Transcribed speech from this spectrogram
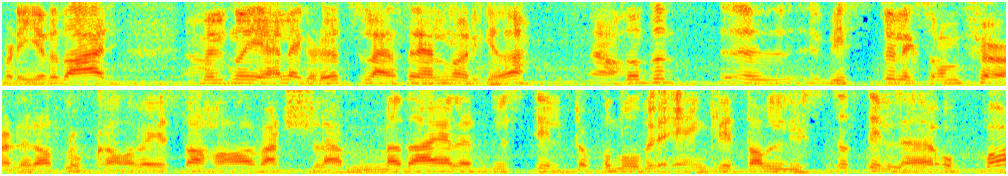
blir det der. Men når jeg legger det ut, så leser hele Norge det. Ja. Så det, eh, hvis du liksom føler at lokalavisa har vært slem med deg, eller du stilte opp på noe du egentlig ikke har lyst til å stille opp på,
